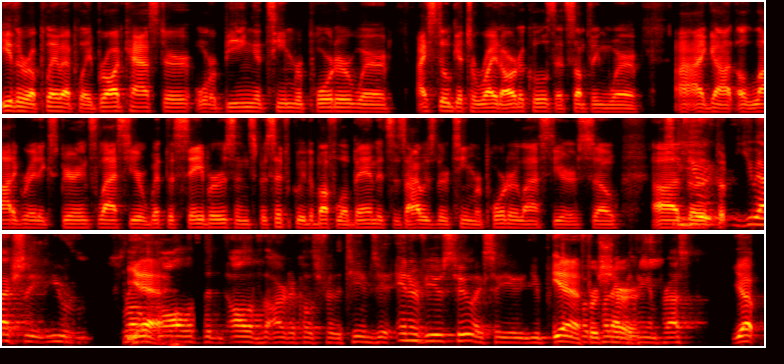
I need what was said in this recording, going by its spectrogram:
either a play-by-play broadcaster or being a team reporter where I still get to write articles. That's something where I, I got a lot of great experience last year with the Sabres and specifically the Buffalo Bandits as I was their team reporter last year. So, uh, so the, you, the you actually you wrote Yeah. all of the all of the articles for the teams, you, interviews too. Like so, you you Yeah, put, for put sure. everything in press. Yep.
